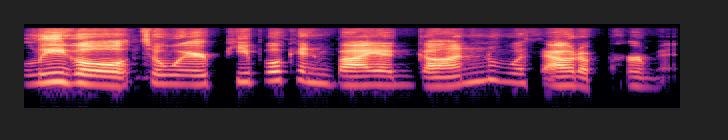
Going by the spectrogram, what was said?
legal to where people can buy a gun without a permit.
